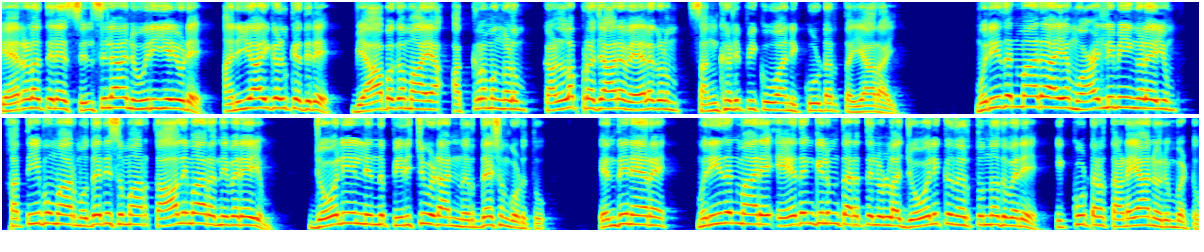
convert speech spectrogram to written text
കേരളത്തിലെ സിൽസില നൂരിയയുടെ അനുയായികൾക്കെതിരെ വ്യാപകമായ അക്രമങ്ങളും കള്ളപ്രചാര വേലകളും സംഘടിപ്പിക്കുവാൻ ഇക്കൂട്ടർ തയ്യാറായി. മുരീതന്മാരായ മുഅല്ലിമീങ്ങളെയും ഖത്തീബുമാർ മുദരിസുമാർ കാളിമാർ എന്നിവരെയും ജോലിയിൽ നിന്ന് പിരിച്ചുവിടാൻ നിർദ്ദേശം കൊടുത്തു. എന്തിനേറെ? മുരീതന്മാരെ ഏതെങ്കിലും തരത്തിലുള്ള ജോലിക്ക് നിർത്തുന്നതുവരെ ഇക്കൂട്ടർ തടയാനൊരുമ്പെട്ടു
